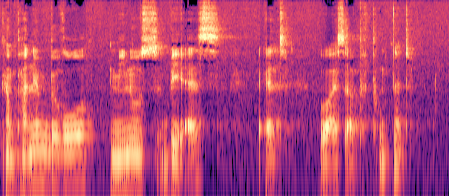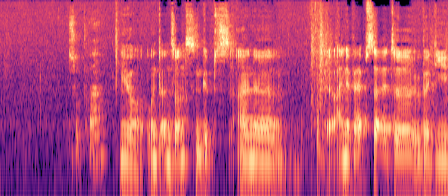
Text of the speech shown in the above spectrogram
kampagnenbüro-bs.wiseup.net. Super. Ja, und ansonsten gibt es eine, eine Webseite, über die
